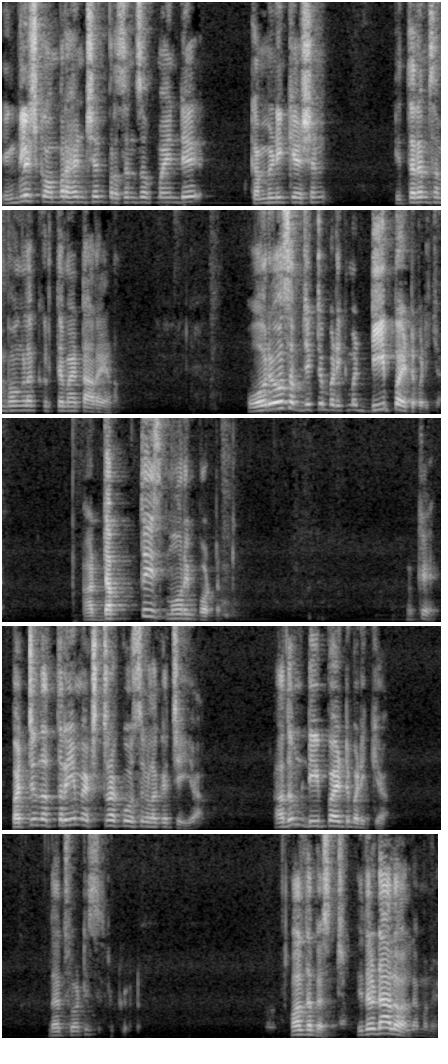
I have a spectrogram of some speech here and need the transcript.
English comprehension presence of mind communication ഇത്തരം സംഭവങ്ങളെ കൃത്യമായിട്ട് അറിയണം. ഓരോ സബ്ജക്റ്റും പഠിക്കുമ്പോൾ ഡീപ്പായിട്ട് പഠിക്കാം. ആ depth is more important okay പറ്റുന്നത്രയും എക്സ്ട്രാ കോഴ്സുകളൊക്കെ ചെയ്യുക. അതും ഡീപ്പായിട്ട് പഠിക്കുക. That's what is required all the best ഇത് ഇടാലോ അല്ലേ മോനെ?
